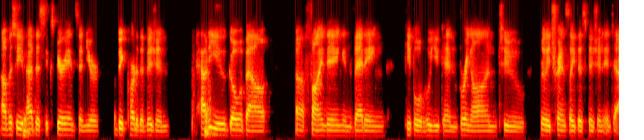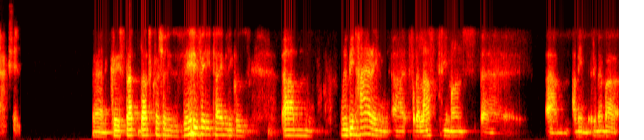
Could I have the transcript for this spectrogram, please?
Obviously, you've yeah. had this experience and you're a big part of the vision. How yeah. do you go about uh, finding and vetting people who you can bring on to really translate this vision into action? And Chris, that, that question is very, very timely because um, we've been hiring uh, for the last three months. Uh, um, I mean, remember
